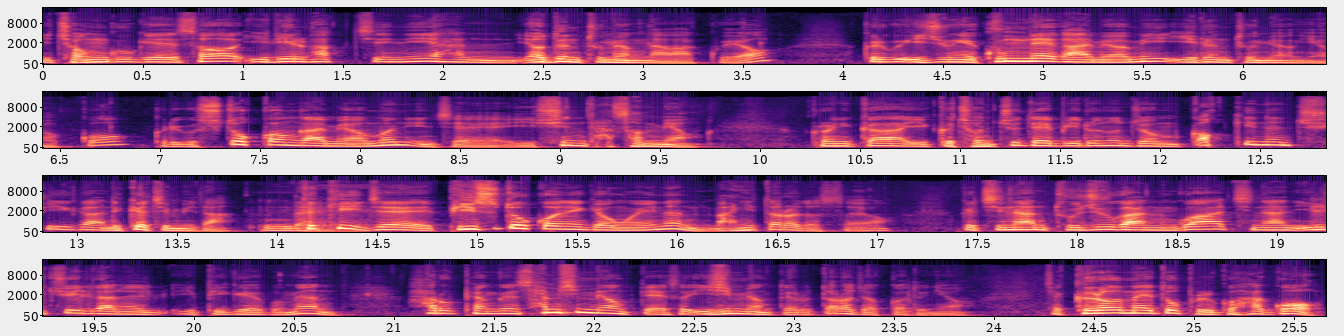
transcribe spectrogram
이 전국에서 일일 확진이 한 82명 나왔고요. 그리고 이 중에 국내 감염이 72명이었고, 그리고 수도권 감염은 이제 이 55명. 그러니까 이 그 전주 대비로는 좀 꺾이는 추이가 느껴집니다. 네. 특히 이제 비수도권의 경우에는 많이 떨어졌어요. 그 지난 두 주간과 지난 일주일간을 비교해 보면 하루 평균 30명대에서 20명대로 떨어졌거든요. 자, 그럼에도 불구하고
